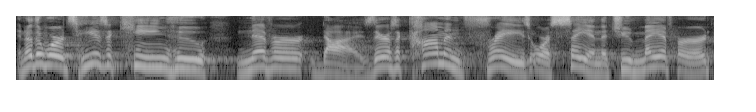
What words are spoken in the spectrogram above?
In other words, he is a king who never dies. There is a common phrase or a saying that you may have heard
